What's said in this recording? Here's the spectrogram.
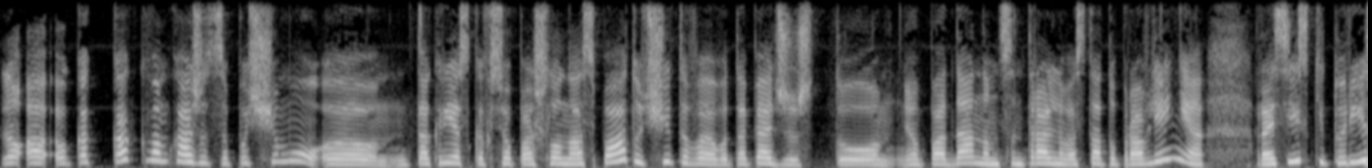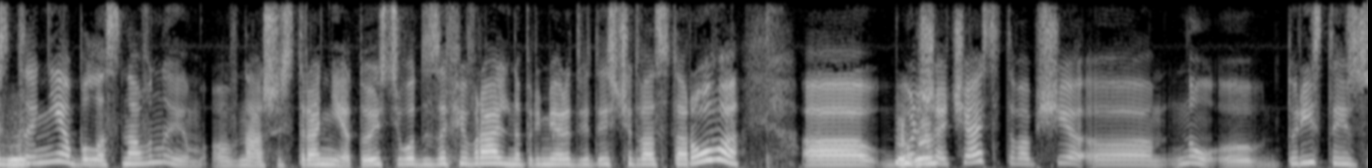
Ну, а, а как, как вам кажется, почему э, так резко все пошло на спад, учитывая, вот опять же, что э, по данным Центрального статуправления, российский турист mm-hmm. не был основным в нашей стране. То есть вот за февраль, например, 2022 э, mm-hmm. большая часть это вообще, э, ну, э, туристы из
